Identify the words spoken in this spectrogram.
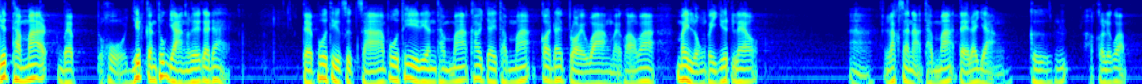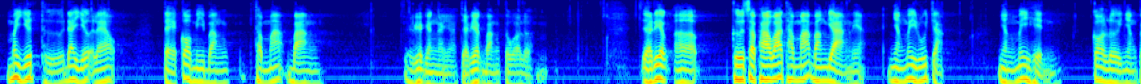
ยึดธรรมะแบบ โหยึดกันทุกอย่างเลยก็ได้ แต่ผู้ที่ศึกษาผู้ที่เรียนธรรมะเข้าใจธรรมะก็ได้ปล่อยวาง หมายความว่าไม่หลงไปยึดแล้วลักษณะธรรมะแต่ละอย่างคือเขาเรียกว่าไม่ยึดถือได้เยอะแล้ว แต่ก็มีบางธรรมะบางจะเรียกยังไงอะจะเรียกบางตัวเลยจะเรียกเออคือสภาวะธรรมะบางอย่างเนี่ยยังไม่รู้จักยังไม่เห็นก็เลยยังไป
